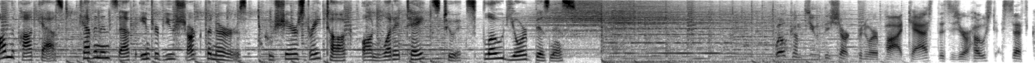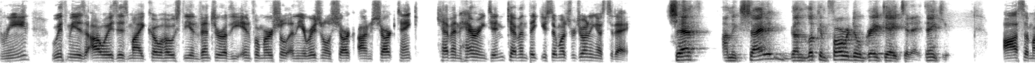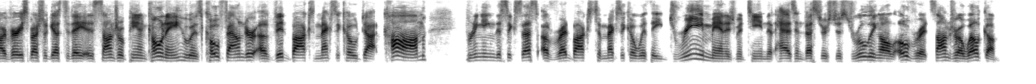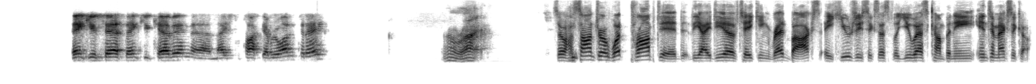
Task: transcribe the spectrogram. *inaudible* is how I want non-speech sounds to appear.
On the podcast, Kevin and Seth interview sharkpreneurs who share straight talk on what it takes to explode your business. Welcome to the Sharkpreneur Podcast. This is your host, Seth Green. With me, as always, is my co host, the inventor of the infomercial and the original shark on Shark Tank, Kevin Harrington. Kevin, thank you so much for joining us today. Seth, I'm excited. I'm looking forward to a great day today. Thank you. Awesome. Our very special guest today is Sandro Piancone, who is co founder of VidboxMexico.com, bringing the success of Redbox to Mexico with a dream management team that has investors just drooling all over it. Sandro, welcome. Thank you, Seth. Thank you, Kevin. Uh, nice to talk to everyone today. All right. So, Sandro, what prompted the idea of taking Redbox, a hugely successful US company, into Mexico?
